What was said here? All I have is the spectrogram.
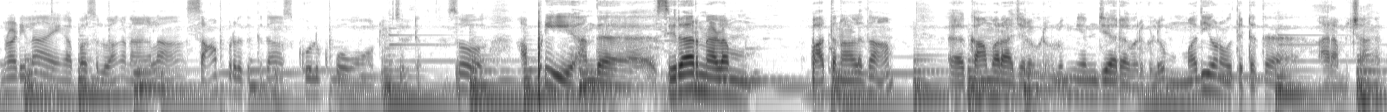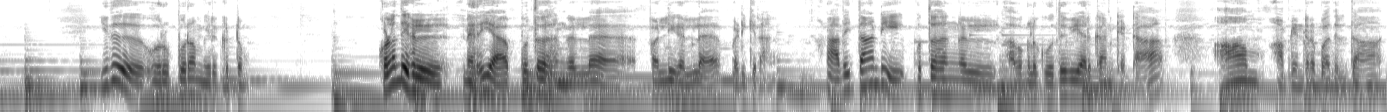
முன்னாடிலாம் எங்கள் அப்பா சொல்லுவாங்க நாங்களாம் சாப்பிட்றதுக்கு தான் ஸ்கூலுக்கு போவோம் அப்படின்னு சொல்லிட்டு. ஸோ அப்படி அந்த சிறார் நலம் பார்த்தனால தான் காமராஜர் அவர்களும் எம்ஜிஆர் அவர்களும் மதிய உணவு திட்டத்தை ஆரம்பித்தாங்க இது ஒரு புறம் இருக்கட்டும். குழந்தைகள் நிறையா புத்தகங்களில் பள்ளிகளில் படிக்கிறாங்க. ஆனால் அதை தாண்டி புத்தகங்கள் அவங்களுக்கு உதவியாக இருக்கான்னு கேட்டால் ஆம் அப்படின்ற பதில் தான்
